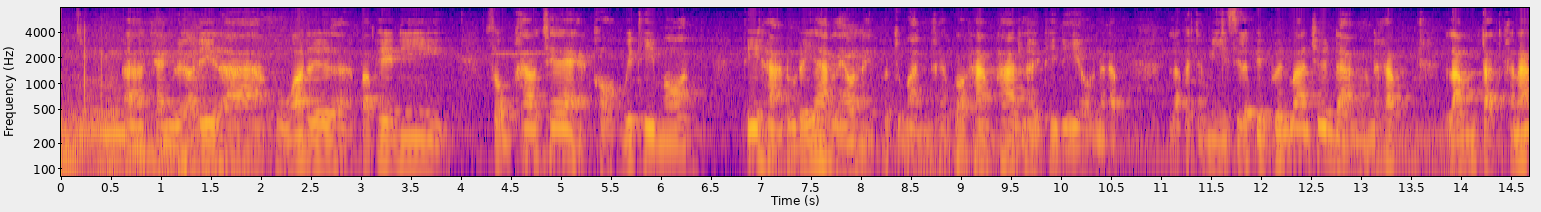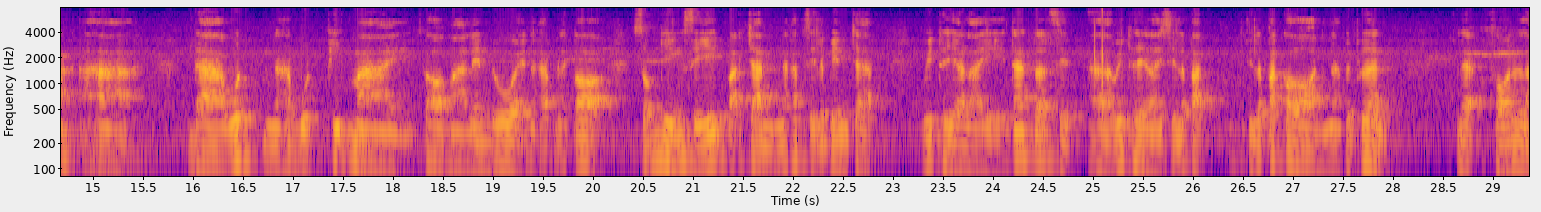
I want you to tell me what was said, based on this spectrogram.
ๆแข่งเรือดีรา หัวเรือ ประเพณีส่งข้าวแช่ของวิถีมอญ ที่หาดูได้ยากแล้วในปัจจุบันนะครับ ก็ห้ามพลาดเลยทีเดียวนะครับแล้วก็จะมีศิลปินพื้นบ้านชื่อดังนะครับลำตัดคณะอาดาวุฒนะครับบุตรพิมายก็มาเล่นด้วยนะครับ แล้วก็สมหญิงศรีประจันนะครับ ศิลปินจากวิทยาลัยนาฏศิลป์วิทยาลัยศิลปะศิลปกรนะเพื่อนๆและฟ้อนล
